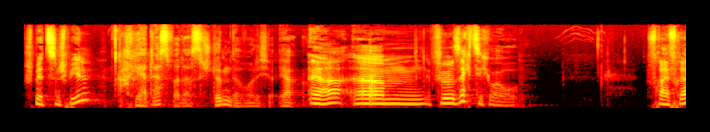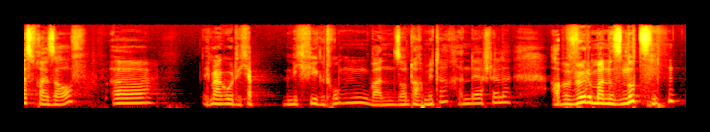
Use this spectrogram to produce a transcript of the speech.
Spitzenspiel. Ach ja, das war das. Stimmt, da wollte ich, ja. Ja, ähm, für 60 Euro. Frei Fress, frei Sauf. Äh, ich meine, gut, ich habe nicht viel getrunken, war ein Sonntagmittag an der Stelle. Aber würde man es nutzen,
